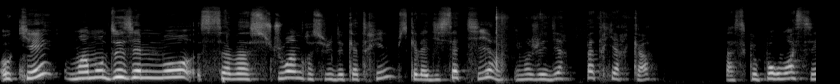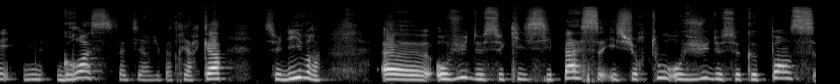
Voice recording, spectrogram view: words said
Ok, moi mon deuxième mot, ça va se joindre à celui de Catherine, puisqu'elle a dit satire, et moi je vais dire patriarcat, parce que pour moi c'est une grosse satire du patriarcat, ce livre, euh, au vu de ce qu'il s'y passe, et surtout au vu de ce que pense...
